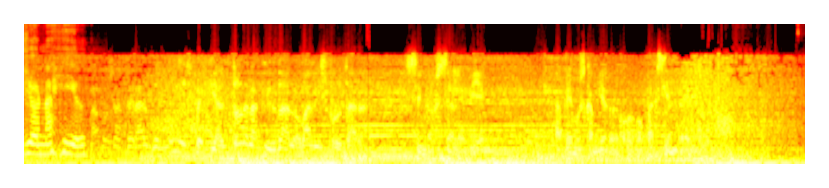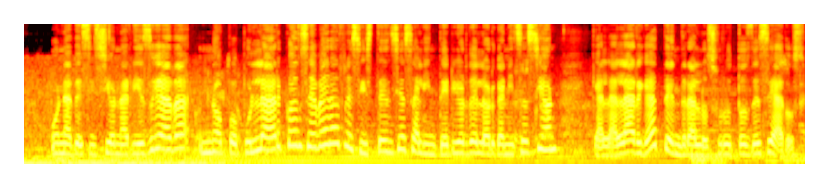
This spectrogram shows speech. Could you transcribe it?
Jonah Hill. Vamos a hacer algo muy especial. Toda la ciudad lo va a disfrutar. Si nos sale bien, habremos cambiado el juego para siempre. Una decisión arriesgada, no popular, con severas resistencias al interior de la organización, que a la larga tendrá los frutos deseados.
